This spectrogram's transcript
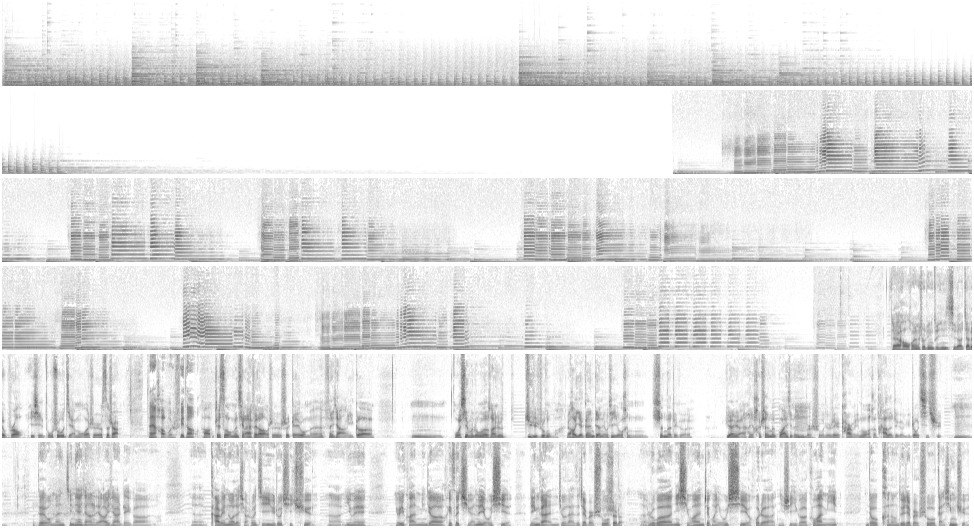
迎收听最新一期的加六 Pro 一起读书节目，我是四十二。大家好，我是飞刀。好，这次我们请来飞刀老师，是给我们分享一个，嗯，我心目中的算是巨著吧，然后也跟电子游戏有很深的这个渊源，很很深的关系的一本书，就是这个卡尔维诺和他的这个宇宙奇趣。嗯，对，我们今天想聊一下这个，呃，卡尔维诺的小说集《宇宙奇趣》。呃，因为有一款名叫《黑色起源》的游戏，灵感就来自这本书。是的，呃，如果你喜欢这款游戏，或者你是一个科幻迷，你都可能对这本书感兴趣。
